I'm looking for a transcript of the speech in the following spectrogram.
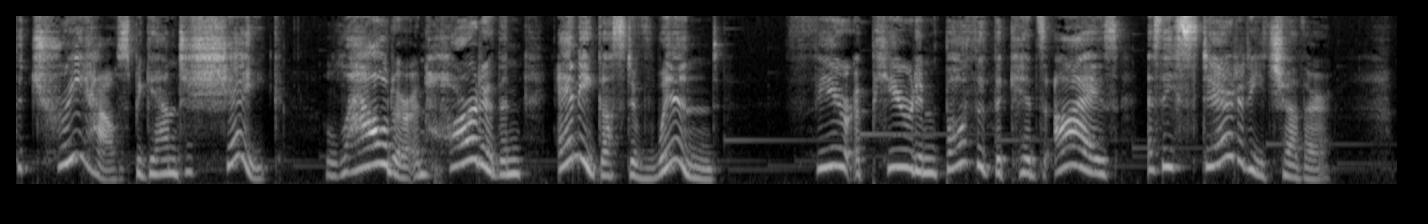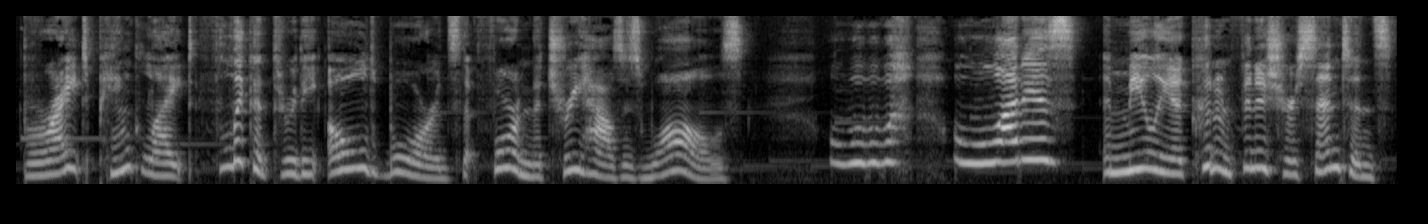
the treehouse began to shake, louder and harder than any gust of wind. Fear appeared in both of the kids' eyes as they stared at each other. Bright pink light flickered through the old boards that formed the treehouse's walls. What is? Amelia couldn't finish her sentence.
